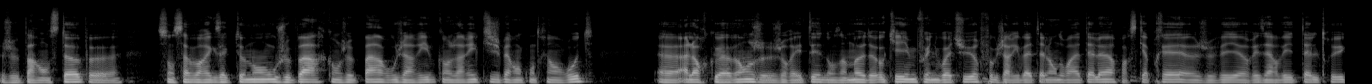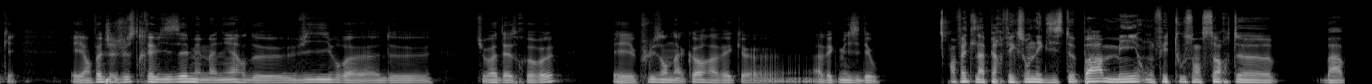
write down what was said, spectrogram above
je pars en stop euh, sans savoir exactement où je pars, quand je pars, où j'arrive, quand j'arrive, qui je vais rencontrer en route. Euh, alors qu'avant, j'aurais été dans un mode OK, il me faut une voiture, il faut que j'arrive à tel endroit à telle heure parce qu'après, je vais réserver tel truc. Et, et en fait, j'ai juste révisé mes manières de vivre, de, tu vois, d'être heureux et plus en accord avec, avec mes idéaux. En fait, la perfection n'existe pas, mais on fait tous en sorte bah,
